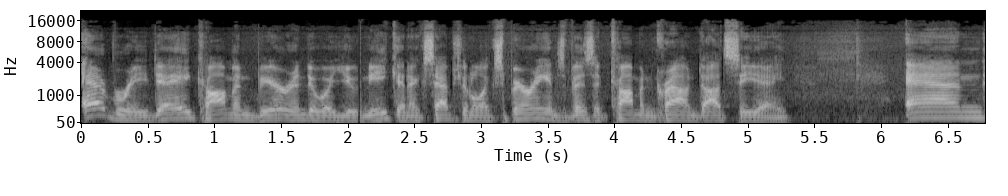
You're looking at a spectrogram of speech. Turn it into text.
everyday common beer into a unique and exceptional experience. Visit commoncrown.ca. And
